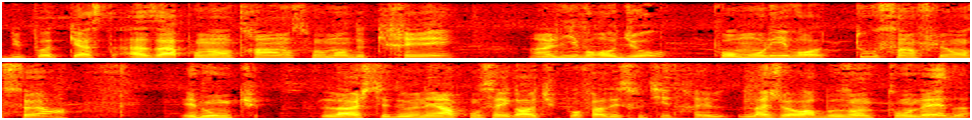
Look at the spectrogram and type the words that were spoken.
du podcast AZAP, on est en train en ce moment de créer un livre audio pour mon livre Tous influenceurs. Et donc là, je t'ai donné un conseil gratuit pour faire des sous-titres, et là, je vais avoir besoin de ton aide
